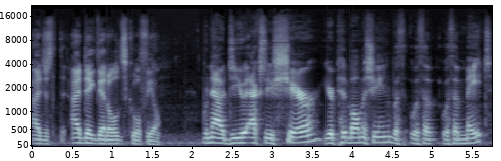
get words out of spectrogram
I just I dig that old school feel. Well, now, do you actually share your pinball machine with, with a with a mate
